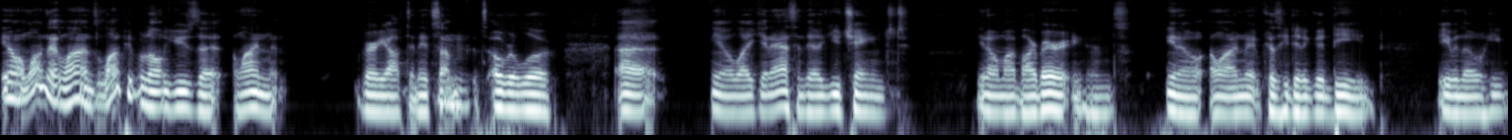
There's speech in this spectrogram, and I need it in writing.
you know, along that lines, a lot of people don't use that alignment very often. It's something Mm-hmm. that's overlooked. Uh, you know, like in Athendale, you changed, you know, my barbarians, you know, alignment because he did a good deed, even though he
